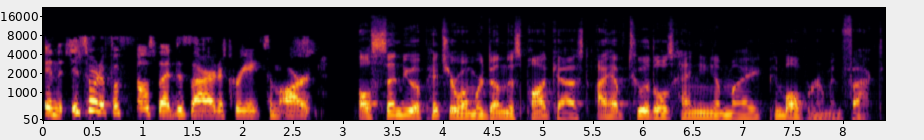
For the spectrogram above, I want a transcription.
and it sort of fulfills that desire to create some art. I'll send you a picture when we're done this podcast. I have two of those hanging in my pinball room, in fact.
